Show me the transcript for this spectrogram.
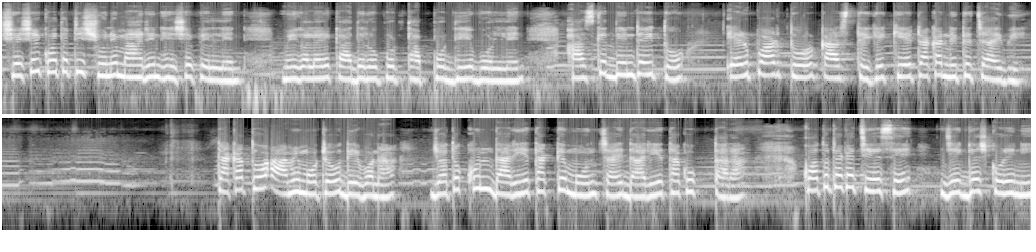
শেষের কথাটি শুনে মাহরিন হেসে ফেললেন, মেঘালয়ের কাঁধের ওপর থাপ্পড় দিয়ে বললেন, আজকের দিনটাই তো, এরপর তোর কাছ থেকে কে টাকা নিতে চাইবে? টাকা তো আমি মোটেও দেব না। যতক্ষণ দাঁড়িয়ে থাকতে মন চায়, দাঁড়িয়ে থাকুক তারা। কত টাকা চেয়েছে জিজ্ঞেস করিনি,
